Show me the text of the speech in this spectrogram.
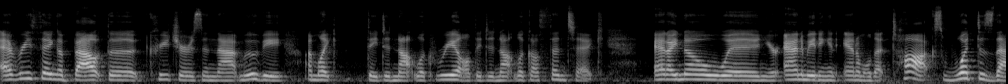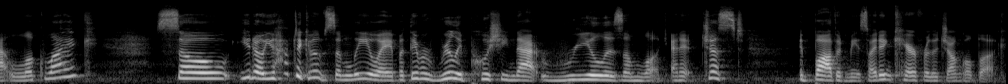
everything about the creatures in that movie, I'm like, they did not look real. They did not look authentic. And I know when you're animating an animal that talks, what does that look like? So, you know, you have to give them some leeway, but they were really pushing that realism look. And it just, it bothered me. So I didn't care for the Jungle Book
